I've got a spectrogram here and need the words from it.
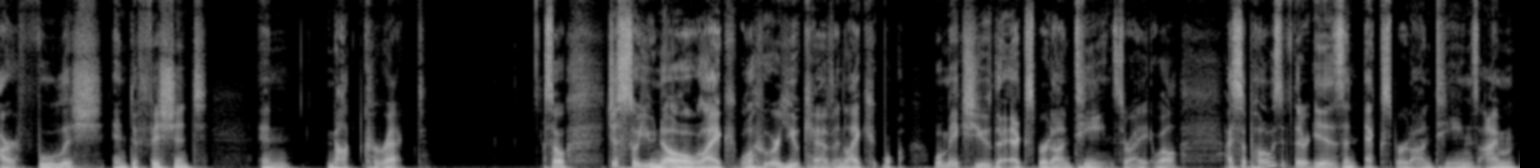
are foolish and deficient and not correct. So, just so you know, like, well, who are you, Kevin? Like, what makes you the expert on teens, right? Well, I suppose if there is an expert on teens, I'm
